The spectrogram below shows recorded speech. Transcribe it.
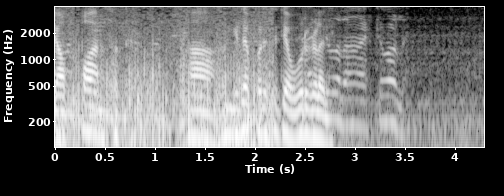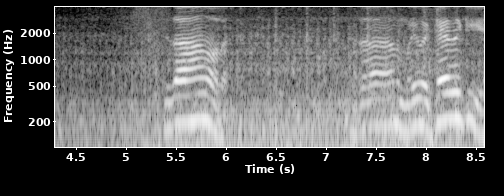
ಯಪ್ಪ ಅನ್ಸುತ್ತೆ. ಹಾ ಹಂಗಿದೆ ಪರಿಸ್ಥಿತಿ ಆ ಊರುಗಳಲ್ಲಿ. ಅಷ್ಟೇ ಬರಲ್ಲ ನಿಧಾನ ಅಲ್ಲ ನಿಧಾನ ಮೈ ವಚ್ಚಾಯದಕ್ಕಿಗೆ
